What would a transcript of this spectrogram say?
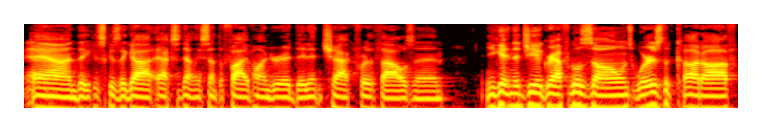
And they, it's because they got accidentally sent the 500. They didn't check for the 1,000. You get into geographical zones. Where's the cutoff?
